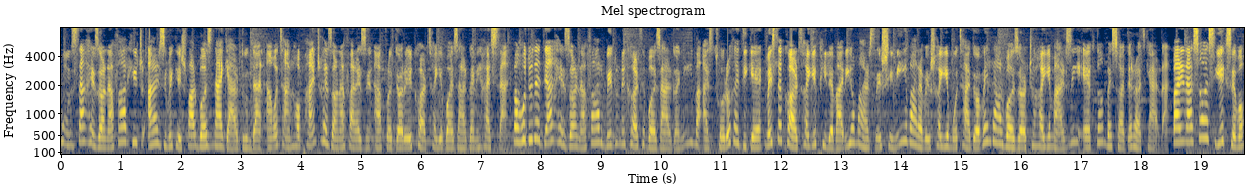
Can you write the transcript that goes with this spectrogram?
15 هزار نفر هیچ ارزی به کشور باز نگردوندن اما تنها 5 هزار نفر از این افراد دارای کارت های بازرگانی هستند و حدود 10 هزار نفر بدون کارت بازرگانی و از طرق دیگه مثل کارت های پیلهوری و مرزنشینی و روش های متداول در بازارچه های مرزی اقدام به صادرات کردند. بر این اساس یک سوم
